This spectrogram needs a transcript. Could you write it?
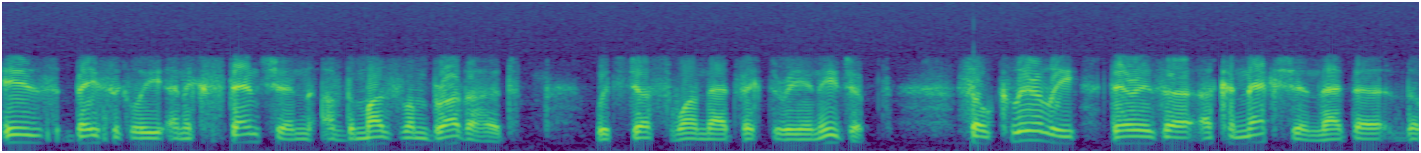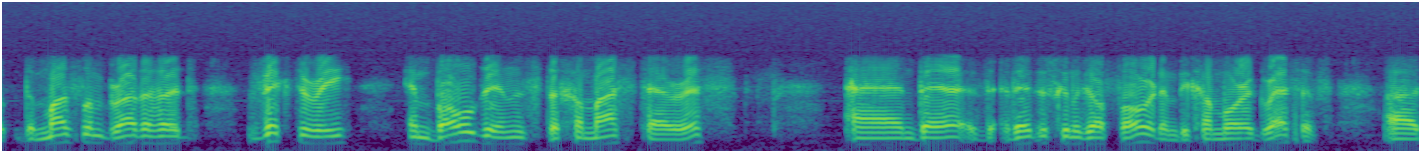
is basically an extension of the Muslim Brotherhood, which just won that victory in Egypt. So clearly, there is a, a connection that the, the, the Muslim Brotherhood victory emboldens the Hamas terrorists, and they're, they're just going to go forward and become more aggressive. Uh,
